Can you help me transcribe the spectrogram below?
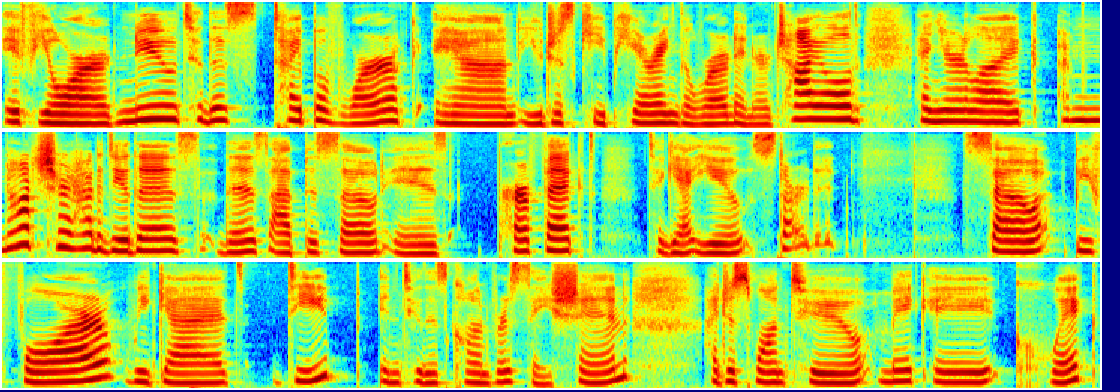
if you're new to this type of work and you just keep hearing the word inner child and you're like, I'm not sure how to do this, this episode is perfect to get you started. So, before we get deep into this conversation, I just want to make a quick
